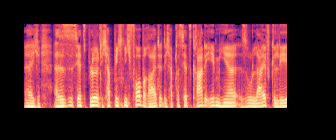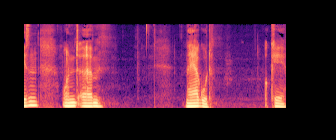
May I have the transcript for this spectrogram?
Ja, ich, also es ist jetzt blöd, ich habe mich nicht vorbereitet, ich habe das jetzt gerade eben hier so live gelesen und ähm, naja gut, okay.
